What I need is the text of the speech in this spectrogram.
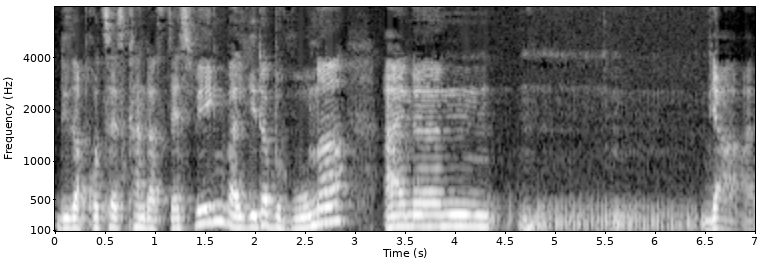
dieser Prozess kann das deswegen, weil jeder Bewohner einen, ja,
